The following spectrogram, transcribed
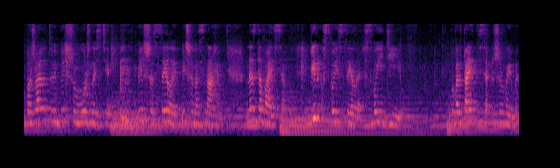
Бажаю тобі більше мужності, більше сили, більше наснаги. Не здавайся, вір в свої сили, в свої дії. Повертайтеся живими.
